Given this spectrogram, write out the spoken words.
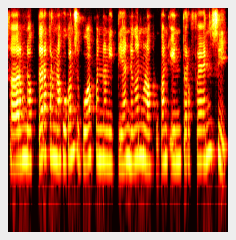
Seorang dokter akan melakukan sebuah penelitian dengan melakukan intervensi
